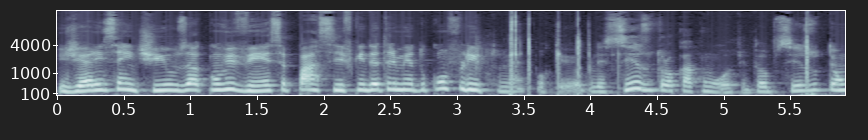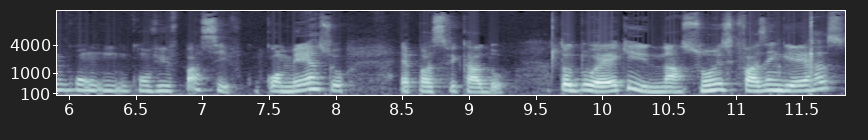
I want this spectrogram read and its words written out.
e gera incentivos à convivência pacífica em detrimento do conflito, né? Porque eu preciso trocar com o outro, então eu preciso ter um, um convívio pacífico. O comércio é pacificador. Tanto é que nações que fazem guerras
